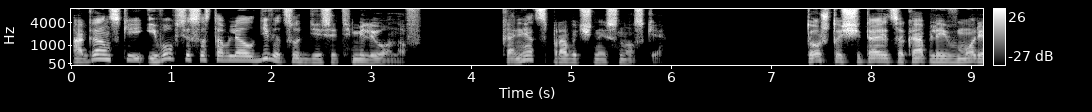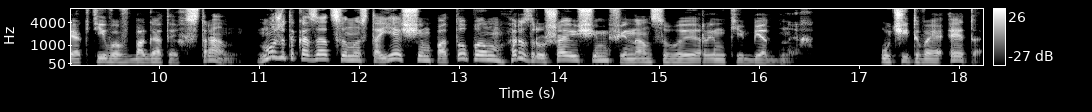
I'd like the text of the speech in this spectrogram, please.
а ганский и вовсе составлял 910 миллионов. Конец справочной сноски. То, что считается каплей в море активов богатых стран, может оказаться настоящим потопом, разрушающим финансовые рынки бедных. Учитывая это,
